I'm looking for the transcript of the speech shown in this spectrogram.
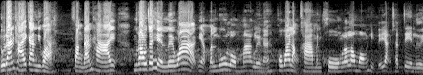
ดูด้านท้ายกันดีกว่า ฝั่งด้านท้าย เราจะเห็นเลยว่าเนี่ยมันลู่ลมมากเลยนะ เพราะว่าหลังคามันโค้งแล้วเรามองเห็นได้อย่างชัดเจนเลย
